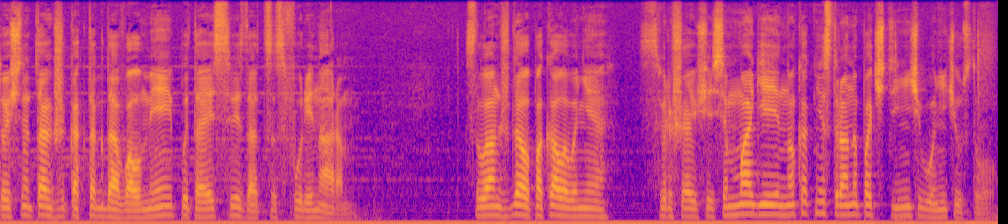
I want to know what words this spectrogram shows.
Точно так же, как тогда в Алмее, пытаясь связаться с Фуринаром. Слан ждал покалывания совершающейся магии, но, как ни странно, почти ничего не чувствовал.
